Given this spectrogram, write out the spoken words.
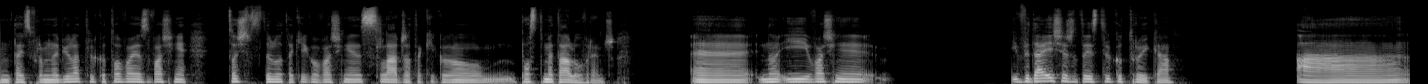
um, from Nebula, tylko to jest właśnie coś w stylu takiego właśnie sludge'a, takiego post-metalu wręcz. E, no i właśnie i wydaje się, że to jest tylko trójka, a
